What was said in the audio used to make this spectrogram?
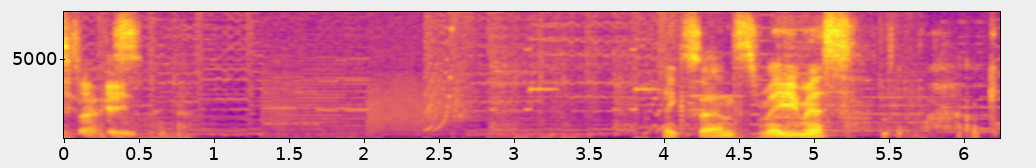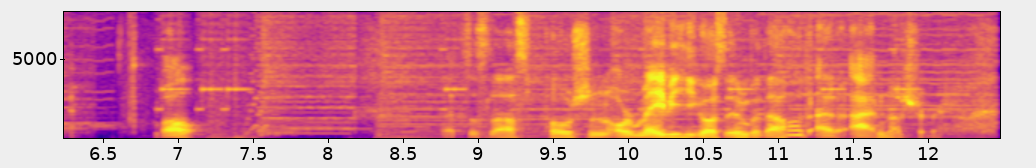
Spec yeah. Makes sense. Maybe miss. Okay. Well, that's his last potion, or maybe he goes in without. I, I'm not sure.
